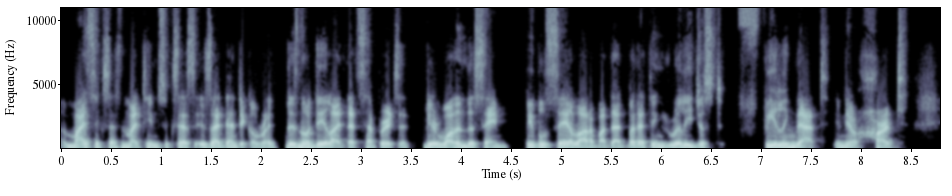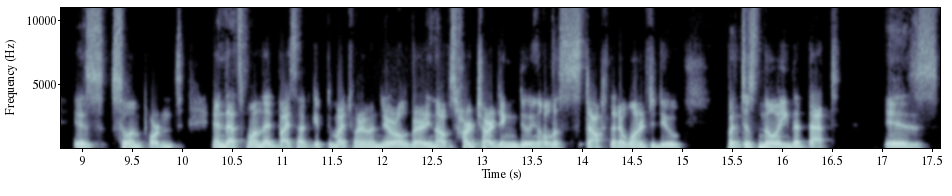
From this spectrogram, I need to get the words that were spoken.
my success and my team's success is identical, right? There's no daylight that separates it. We're one and the same. People say a lot about that, but I think really just feeling that in your heart is so important. And that's one advice I'd give to my 21 year old, where, you know, I was hard charging, doing all the stuff that I wanted to do, but just knowing that that is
